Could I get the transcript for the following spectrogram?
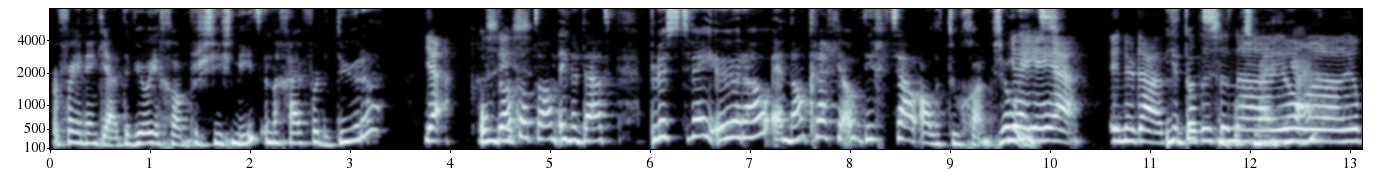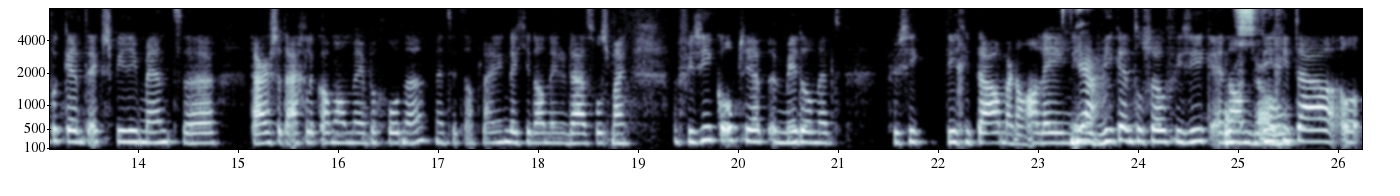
Waarvan je denkt, ja, dat wil je gewoon precies niet. En dan ga je voor de dure. Ja, Precies. Omdat dat dan inderdaad plus 2 euro en dan krijg je ook digitaal alle toegang. Zoiets. Ja, ja, ja. Inderdaad. Ja, dat, dat, is een uh, heel, ja. uh, heel bekend experiment. Uh, daar is het eigenlijk allemaal mee begonnen met dit afleiding. Dat je dan inderdaad volgens mij een fysieke optie hebt. Een middel met fysiek digitaal, maar dan alleen in ja. het weekend of zo fysiek. En dan zo. digitaal,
